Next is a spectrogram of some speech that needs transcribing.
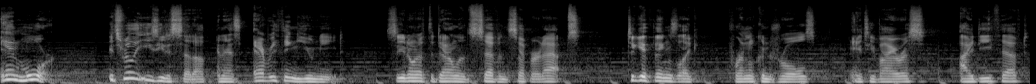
and more. It's really easy to set up and has everything you need, so you don't have to download seven separate apps to get things like parental controls, antivirus, ID theft,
